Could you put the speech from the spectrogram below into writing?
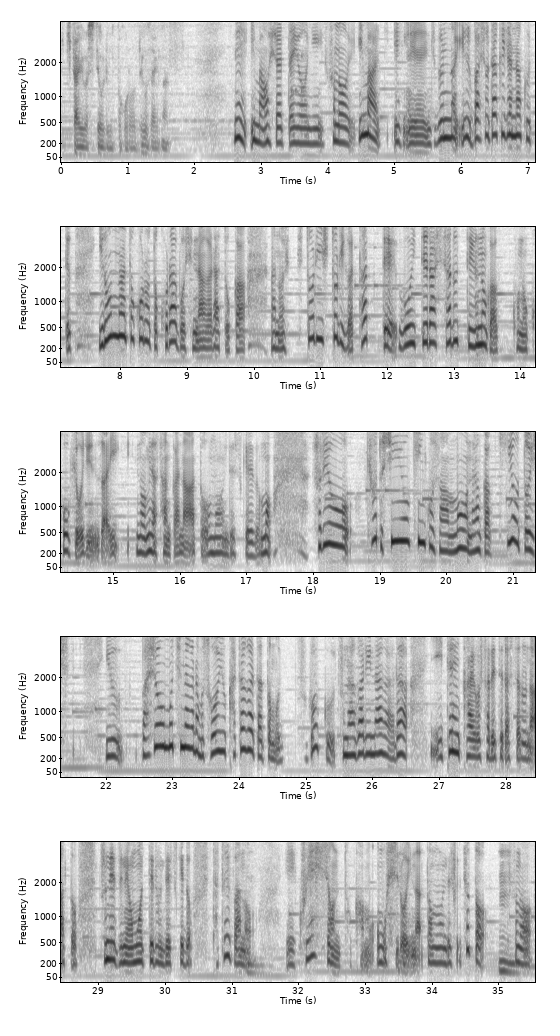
期待をしておるところでございます。ね、今おっしゃったようにその今、えー、自分のいる場所だけじゃなくっていろんなところとコラボしながらとかあの一人一人が立って動いてらっしゃるっていうのがこの公共人材の皆さんかなと思うんですけれどもそれを京都信用金庫さんもなんか企業という場所を持ちながらもそういう方々ともすごくつながりながらいい展開をされてらっしゃるなと常々思ってるんですけど例えばあの、うん。えー、クエスチョンとかも面白いなと思うんですけどちょっと、その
